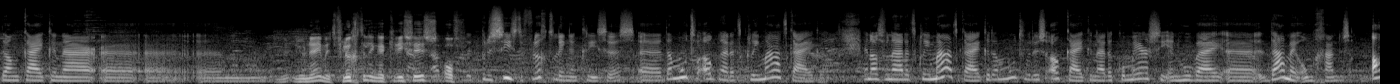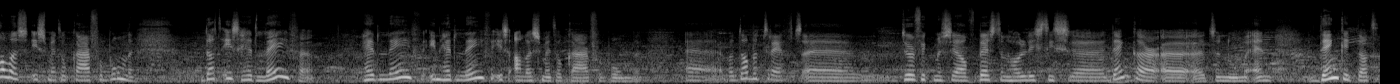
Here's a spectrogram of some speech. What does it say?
dan kijken naar. Um, you name it, vluchtelingencrisis? Of... Precies, de vluchtelingencrisis. dan moeten we ook naar het klimaat kijken. En als we naar het klimaat kijken, dan moeten we dus ook kijken naar de commercie en hoe wij uh, daarmee omgaan. Dus alles is met elkaar verbonden. Dat is het leven. Het leven. In het leven is alles met elkaar verbonden. Uh, wat dat betreft uh, durf ik mezelf best een holistisch denker te noemen. En denk ik dat,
